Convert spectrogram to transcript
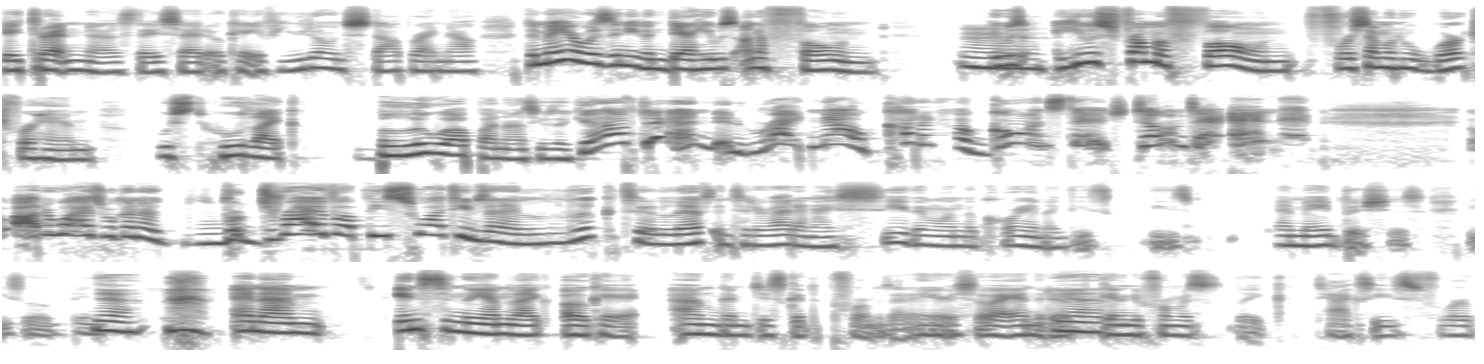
They threatened us. They said, "Okay, if you don't stop right now." The mayor wasn't even there. He was on a phone. He was Mm. he was from a phone for someone who worked for him, who who like blew up on us. He was like, "You have to end it right now. Cut it out. Go on stage. Tell them to end it. Otherwise, we're gonna r- drive up these SWAT teams." And I look to the left and to the right, and I see them on the corner, like these these ME bushes, these little things. Yeah. And I'm instantly, I'm like, "Okay, I'm gonna just get the performance out of here." So I ended up Yeah. getting the performance like taxis for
